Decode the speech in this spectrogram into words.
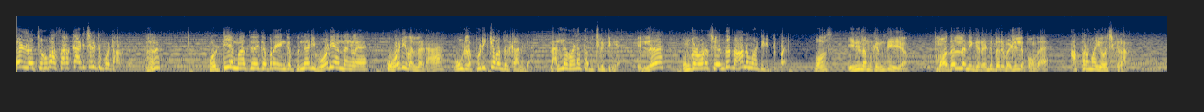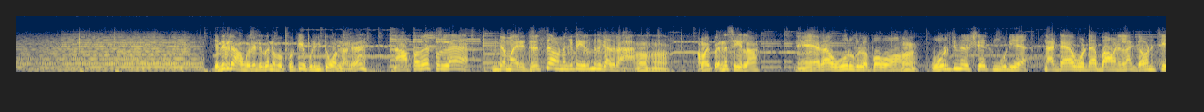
ஏழு லட்சம் ரூபாய் சரக்கு அடிச்சுக்கிட்டு போயிட்டாங்க பொட்டிய மாத்தினதுக்கு அப்புறம் எங்க பின்னாடி ஓடியாந்தாங்களே ஓடி வரலடா. உங்களை பிடிக்க வந்திருக்கானுங்க. நல்ல வேலை தப்பிச்சுக்கிட்டீங்க. இல்ல உங்களோட சேர்ந்து நானும் மாட்டிக்கிட்டுப்பேன் பாஸ் இனி நமக்கு எந்த ஐயா முதல்ல நீங்க ரெண்டு பேரும் வெளியில போங்க. அப்புறமா யோசிக்கலாம். எதுக்குடா அவங்க ரெண்டு பேரும் நம்ம பொட்டியை பிடிங்கிட்டு ஓடினாங்க? நான் அப்பவே சொல்ல இந்த மாதிரி ட்ரெஸ் அவனுக்கிட்ட இருந்திருக்காதுடா. அவன் இப்ப என்ன செய்யலாம்? நேரா ஊருக்குள்ள போவோம். ஒரிஜினல் ஷேக் கூடிய நட உட பாவனை எல்லாம் கவனிச்சு.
